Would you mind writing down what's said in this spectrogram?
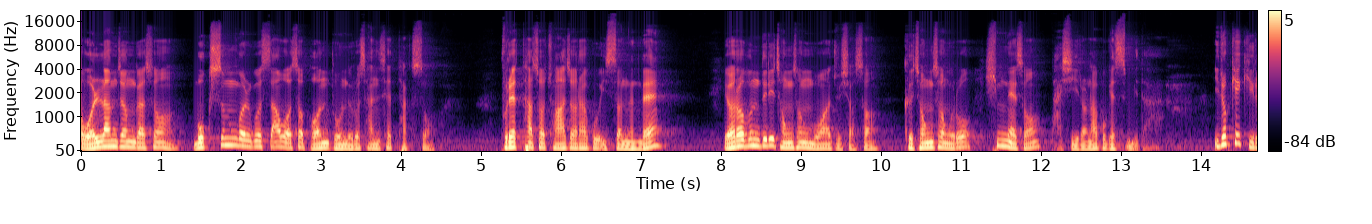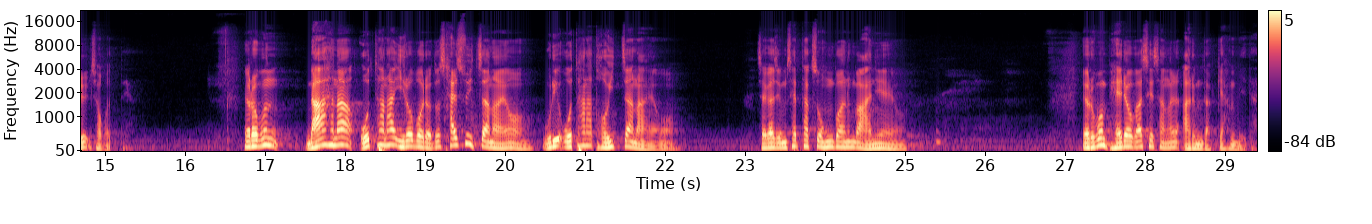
월남전 가서 목숨 걸고 싸워서 번 돈으로 산 세탁소 불에 타서 좌절하고 있었는데 여러분들이 정성 모아 주셔서 그 정성으로 힘내서 다시 일어나 보겠습니다. 이렇게 길을 적었대요. 여러분 나 하나 옷 하나 잃어버려도 살 수 있잖아요. 우리 옷 하나 더 있잖아요. 제가 지금 세탁소 홍보하는 거 아니에요. 여러분 배려가 세상을 아름답게 합니다.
